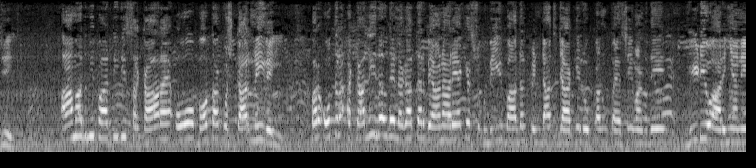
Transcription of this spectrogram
ਜੀ। ਆਮ ਆਦਮੀ ਪਾਰਟੀ ਦੀ ਸਰਕਾਰ ਹੈ ਉਹ ਬਹੁਤਾ ਕੁਝ ਕਰ ਨਹੀਂ ਰਹੀ। ਪਰ ਉਧਰ ਅਕਾਲੀ ਦਲ ਦੇ ਲਗਾਤਾਰ ਬਿਆਨ ਆ ਰਿਹਾ ਕਿ ਸੁਖਬੀਰ ਬਾਦਲ ਪਿੰਡਾਂ 'ਚ ਜਾ ਕੇ ਲੋਕਾਂ ਨੂੰ ਪੈਸੇ ਵੰਡਦੇ ਵੀਡੀਓ ਆ ਰਹੀਆਂ ਨੇ,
